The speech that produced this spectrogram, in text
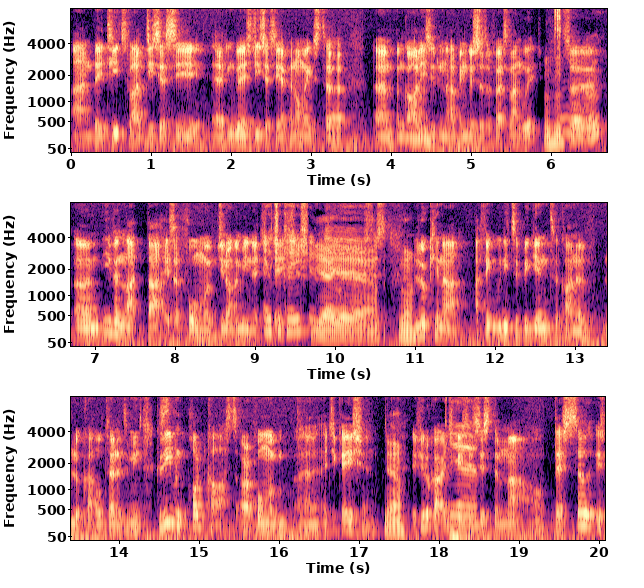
And they teach like GCSE uh, English, GCSE economics to um, Bengalis who didn't have English as a first language. So um, even like that is a form of, do you know what I mean, education. Education. Yeah, yeah, yeah. It's just yeah. looking at i think we need to begin to kind of look at alternative means because even podcasts are a form of uh, education Yeah. if you look at our education Yeah. system now there's so it's,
